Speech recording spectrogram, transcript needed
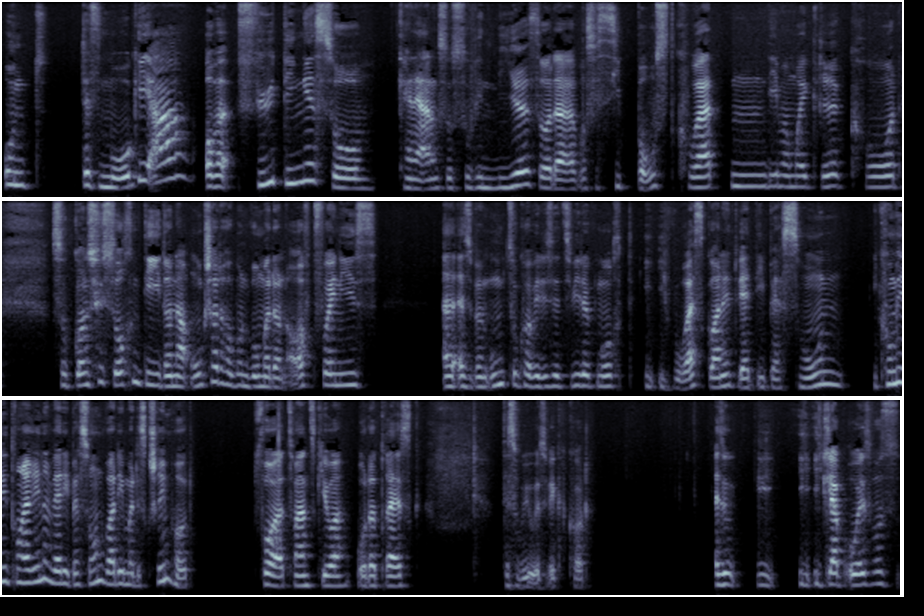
und das mag ich auch, aber viele Dinge so keine Ahnung, so Souvenirs oder was weiß ich, Postkarten, die man mal gekriegt hat. so ganz viele Sachen, die ich dann auch angeschaut habe und wo mir dann aufgefallen ist, äh, also beim Umzug habe ich das jetzt wieder gemacht, ich, ich weiß gar nicht, wer die Person, ich kann mich nicht daran erinnern, wer die Person war, die mir das geschrieben hat. Vor 20 Jahren oder 30. Das habe ich alles weggehauen. Also ich, ich, glaube, alles, was,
